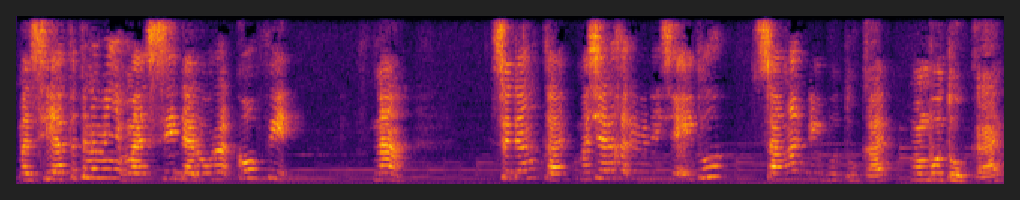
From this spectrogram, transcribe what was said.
masih apa tuh namanya masih darurat covid nah sedangkan masyarakat Indonesia itu sangat dibutuhkan membutuhkan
